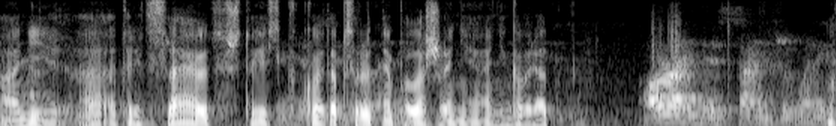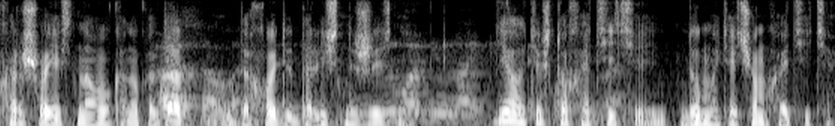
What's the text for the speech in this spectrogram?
они а, отрицают, что есть какое-то абсолютное положение. Они говорят, ну хорошо, есть наука, но когда доходит до личной жизни, делайте, что хотите, думайте, о чем хотите.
